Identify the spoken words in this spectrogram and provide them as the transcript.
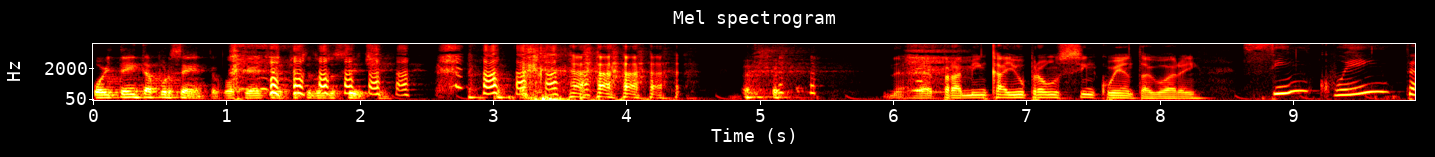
80%. Confiante no título do City. É, pra mim caiu pra uns 50 agora, hein? 50?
